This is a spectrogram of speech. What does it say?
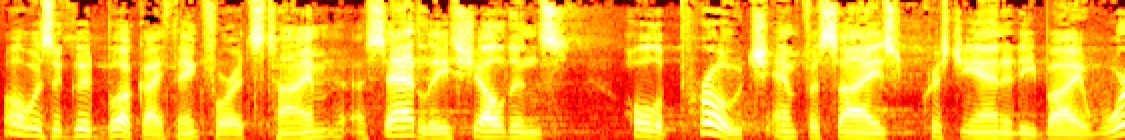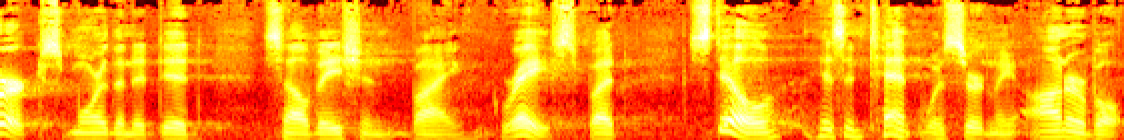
Well, it was a good book, I think, for its time. Uh, sadly, Sheldon's whole approach emphasized Christianity by works more than it did salvation by grace. But still, his intent was certainly honorable.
